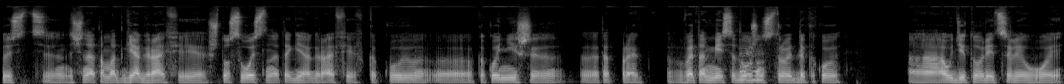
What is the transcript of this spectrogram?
То есть, э, начиная там от географии, что свойственно этой географии, в какую, э, какой нише этот проект в этом месте должен строить, для какой э, аудитории целевой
